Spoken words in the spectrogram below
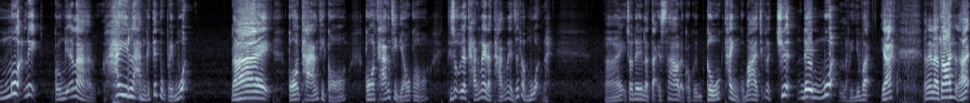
muộn ý có nghĩa là hay làm cái tiết mục này muộn đây có tháng thì có có tháng thì đéo có thí dụ như tháng này là tháng này rất là muộn này Đấy, cho nên là tại sao lại có cái cấu thành của ba chứ là chuyện đêm muộn là phải như vậy nhá. Yeah. nên là thôi, đấy,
